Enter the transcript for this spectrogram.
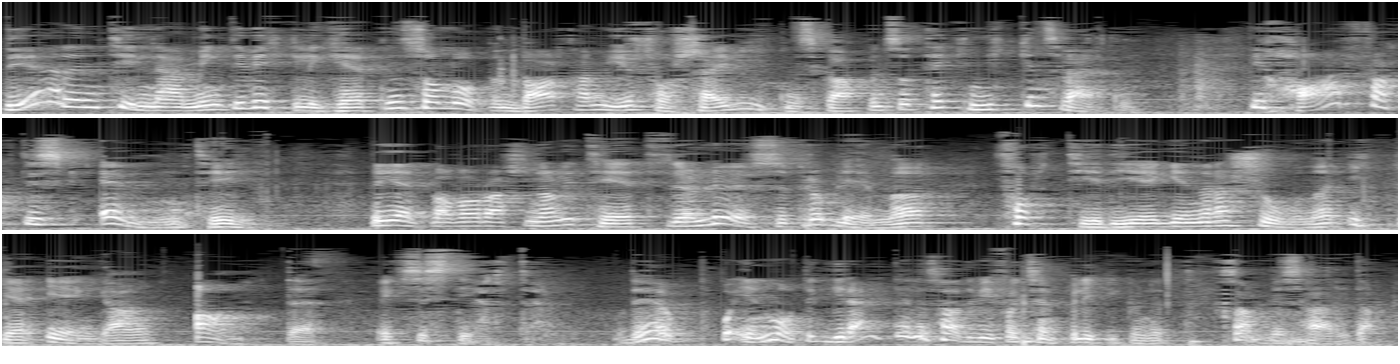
Det er en tilnærming til virkeligheten som åpenbart har mye for seg i vitenskapens og teknikkens verden. Vi har faktisk evnen til ved hjelp av vår rasjonalitet til å løse problemer fortidige generasjoner ikke engang ante eksisterte. Og Det er jo på en måte greit, ellers hadde vi f.eks. ikke kunnet samles her i dag.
